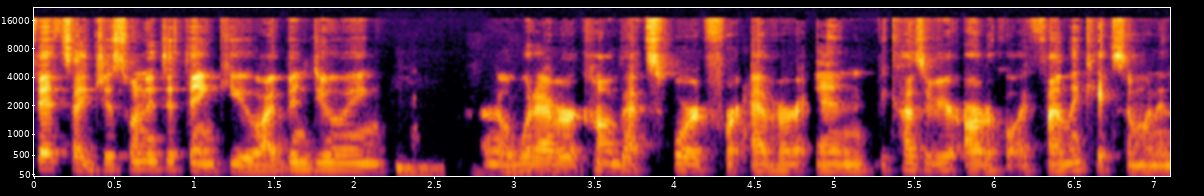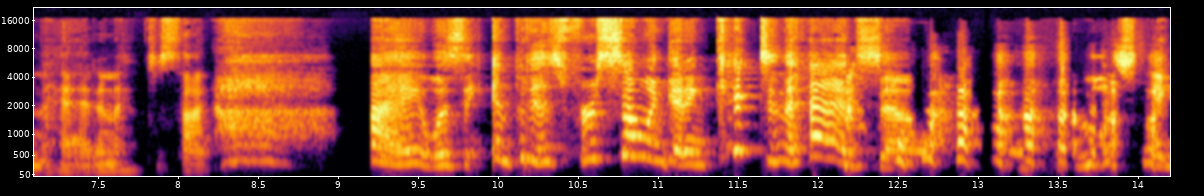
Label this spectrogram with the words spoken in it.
Fitz, I just wanted to thank you. I've been doing, I don't know, whatever combat sport forever. And because of your article, I finally kicked someone in the head. And I just thought, oh, I was the impetus for someone getting kicked in the head. So much like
